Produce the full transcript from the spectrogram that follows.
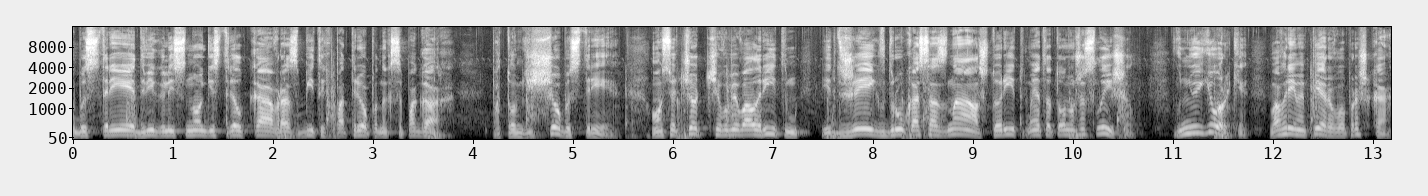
быстрее двигались ноги стрелка в разбитых потрепанных сапогах. Потом еще быстрее. Он все четче выбивал ритм, и Джейк вдруг осознал, что ритм этот он уже слышал. В Нью-Йорке, во время первого прыжка.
